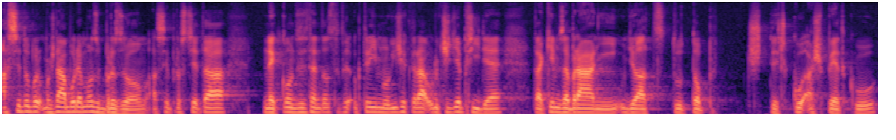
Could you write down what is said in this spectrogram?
asi to možná bude moc brzo, asi prostě ta nekonzistentnost, o který mluvíš, která určitě přijde, tak jim zabrání udělat tu top čtyřku až pětku,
